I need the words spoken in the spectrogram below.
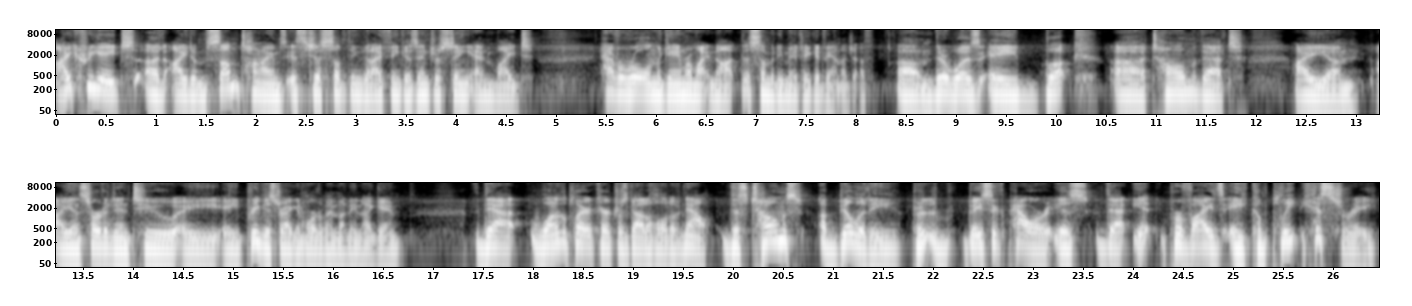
I create an item, sometimes it's just something that I think is interesting and might have a role in the game or might not that somebody may take advantage of. Um, there was a book uh, tome that I um, I inserted into a, a previous Dragon Horde of my Monday night game that one of the player characters got a hold of. Now, this tome's ability, basic power, is that it provides a complete history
